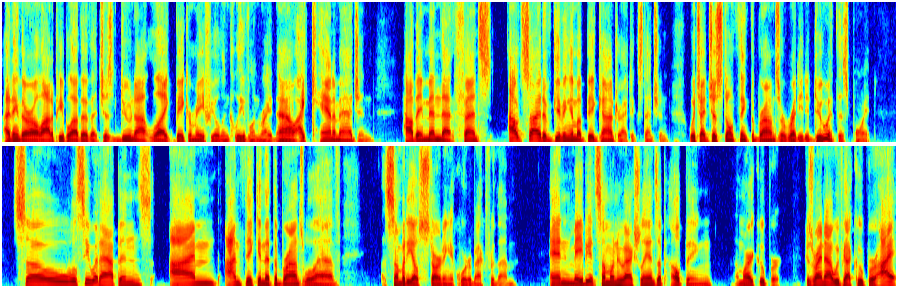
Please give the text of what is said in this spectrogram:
I think there are a lot of people out there that just do not like Baker Mayfield in Cleveland right now. I can't imagine how they mend that fence outside of giving him a big contract extension, which I just don't think the Browns are ready to do at this point. So we'll see what happens. I'm I'm thinking that the Browns will have somebody else starting at quarterback for them. And maybe it's someone who actually ends up helping Amari Cooper. Because right now we've got Cooper. I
